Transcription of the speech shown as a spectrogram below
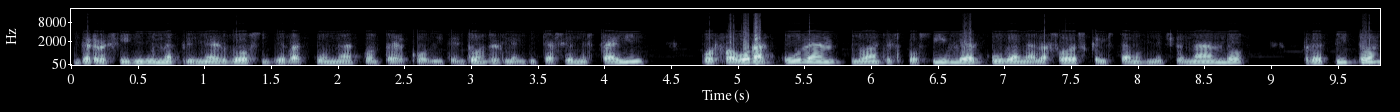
de recibir una primera dosis de vacuna contra el COVID. Entonces la invitación está ahí. Por favor, acudan lo antes posible, acudan a las horas que estamos mencionando. Repito,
